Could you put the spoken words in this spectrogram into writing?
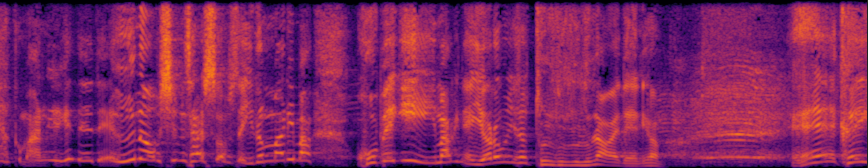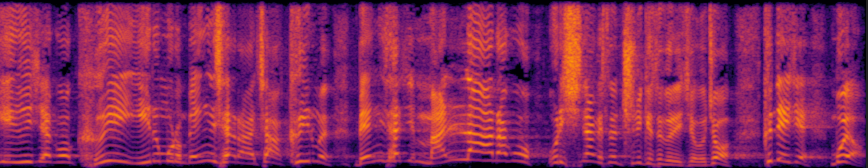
자그만 이렇게 돼야 돼. 은혜 없으면 살 수 없어. 이런 말이 막 고백이 막 그냥 여러분에서 둘둘둘 나와야 되니까. 예, 그에게 의지하고 그의 이름으로 맹세하라. 자, 그 이름을 맹세하지 말라라고 우리 신앙에서는 주님께서 그러죠. 그죠? 근데 이제 뭐야?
